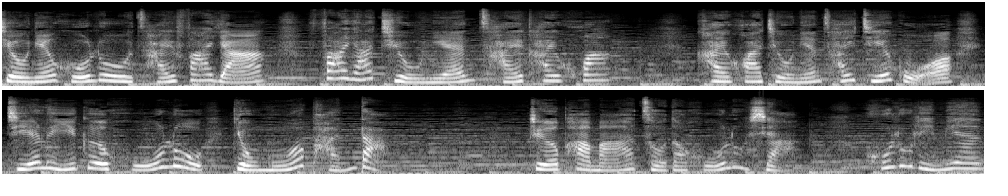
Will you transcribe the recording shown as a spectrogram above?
九年葫芦才发芽，发芽九年才开花，开花九年才结果，结了一个葫芦有磨盘大。遮帕麻走到葫芦下，葫芦里面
